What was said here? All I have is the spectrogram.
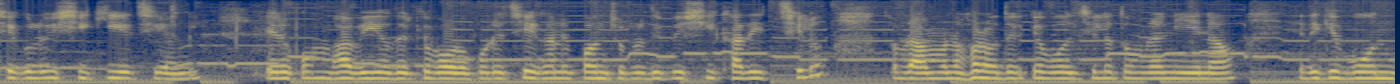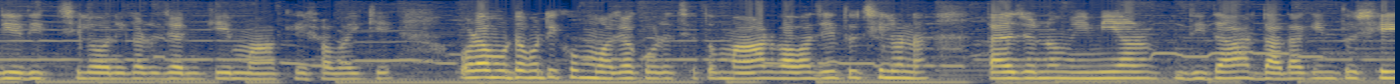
সেগুলোই শিখিয়েছি আমি। এরকমভাবেই ওদেরকে বড় করেছি। এখানে পঞ্চপ্রদীপে শিখা দিচ্ছিল। তো ব্রাহ্মণ ওদেরকে বলছিল, তোমরা নিয়ে নাও। এদিকে বোন দিয়ে দিচ্ছিল অনেকারও জানকে মাকে, সবাইকে। ওরা মোটামুটি খুব মজা করেছে। তো মা আর বাবা যেহেতু ছিল না, তাই জন্য মিমি আর দিদা আর দাদা কিন্তু সেই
